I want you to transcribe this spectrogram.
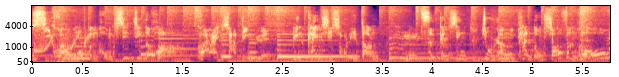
喜欢我粉红心机的话，快按下订阅并开启小铃铛，每次更新就让你看懂小粉红。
